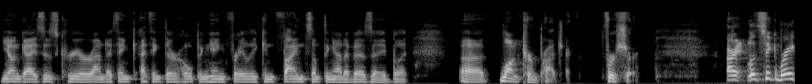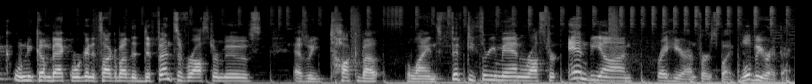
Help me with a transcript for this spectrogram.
young guys' career around. I think I think they're hoping Hank Fraley can find something out of Eze, but uh long term project for sure. All right, let's take a break. When we come back, we're going to talk about the defensive roster moves as we talk about the Lions' 53 man roster and beyond right here on First Bite. We'll be right back.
